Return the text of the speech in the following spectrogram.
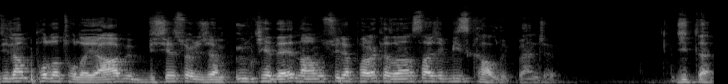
Dilan Polat olayı abi bir şey söyleyeceğim. Ülkede namusuyla para kazanan sadece biz kaldık bence. Cidden.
